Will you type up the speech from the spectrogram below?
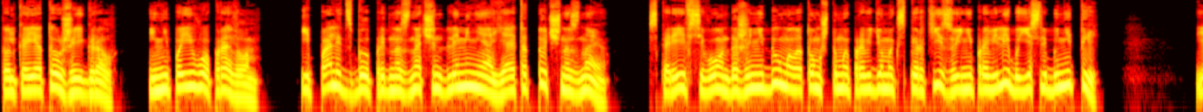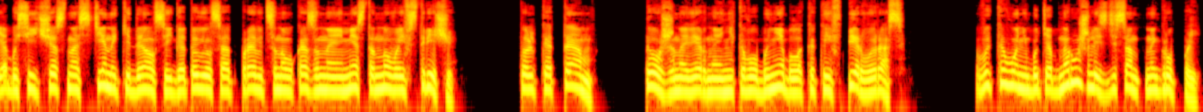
Только я тоже играл, и не по его правилам. И палец был предназначен для меня, я это точно знаю. Скорее всего, он даже не думал о том, что мы проведем экспертизу и не провели бы, если бы не ты. Я бы сейчас на стены кидался и готовился отправиться на указанное место новой встречи. Только там тоже, наверное, никого бы не было, как и в первый раз. Вы кого-нибудь обнаружили с десантной группой?»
